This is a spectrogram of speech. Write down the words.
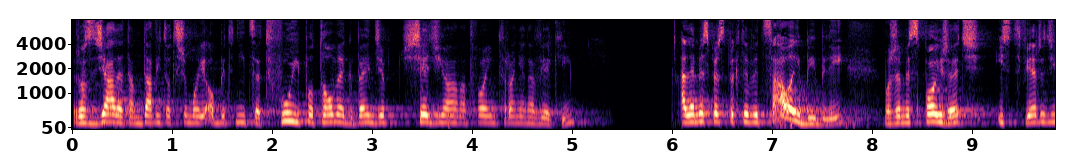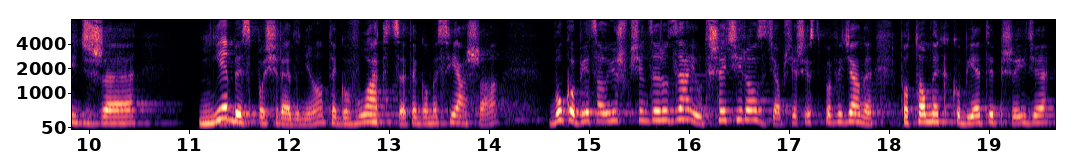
rozdziale, tam Dawid otrzymuje obietnicę, Twój potomek będzie siedział na Twoim tronie na wieki. Ale my z perspektywy całej Biblii możemy spojrzeć i stwierdzić, że nie bezpośrednio tego władcę, tego Mesjasza, Bóg obiecał już w Księdze Rodzaju, trzeci rozdział, przecież jest powiedziane, potomek kobiety przyjdzie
